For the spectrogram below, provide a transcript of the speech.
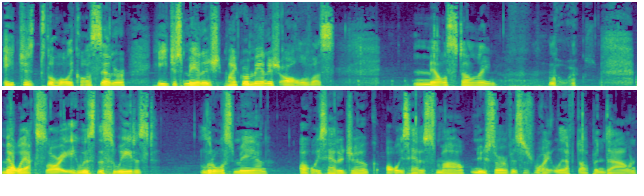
he just the Holy Holocaust Center. He just managed, micromanaged all of us. Mel Stein, Mel Wax, sorry, he was the sweetest, littlest man. Always had a joke, always had a smile. Knew services right, left, up, and down,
